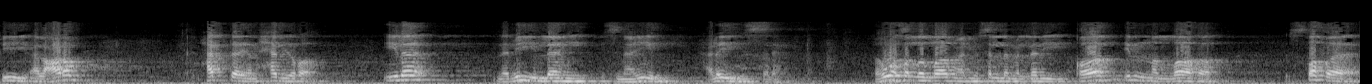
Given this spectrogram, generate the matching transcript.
في العرب حتى ينحدر إلى نبي الله إسماعيل عليه السلام. فهو صلى الله عليه وسلم الذي قال إن الله اصطفى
